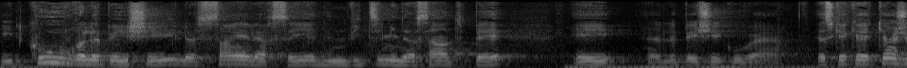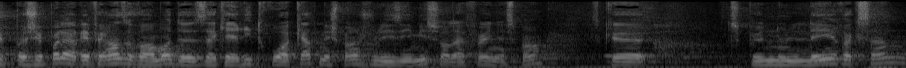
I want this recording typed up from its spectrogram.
Il couvre le péché, le sang est versé d'une victime innocente paix et le péché couvert. Est-ce que quelqu'un, je n'ai pas la référence devant moi de Zacharie 3.4, mais je pense que je vous les ai mis sur la feuille, n'est-ce pas? Est-ce que tu peux nous le lire, Roxane?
